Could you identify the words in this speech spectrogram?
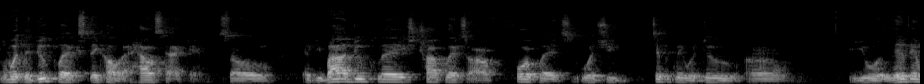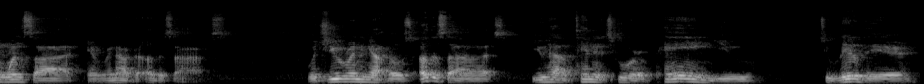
with the duplex, they call it house hacking. So if you buy a duplex, triplex, or fourplex, what you typically would do, um, you would live in one side and rent out the other sides. With you renting out those other sides, you have tenants who are paying you to live there,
